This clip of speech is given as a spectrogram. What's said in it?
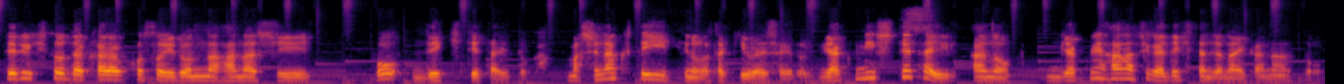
ってる人だからこそいろんな話をできてたりとか、まあ、しなくていいっていうのがさっき言われてたけど、逆にしてたい、あの逆に話ができたんじゃないかなと、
